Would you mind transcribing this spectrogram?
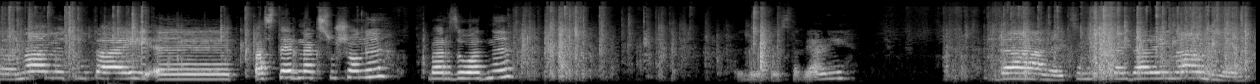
E, mamy tutaj e, pasternak suszony. Bardzo ładny. Będziemy tutaj stawiali. Dalej, co my tutaj dalej mamy?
